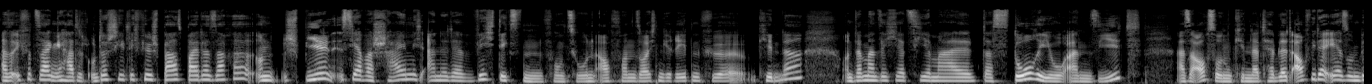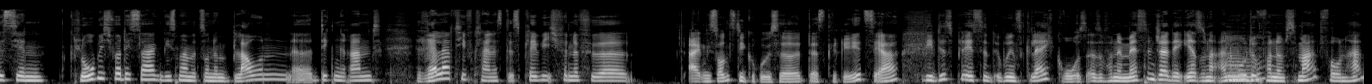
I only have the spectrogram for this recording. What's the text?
Also ich würde sagen, ihr hattet unterschiedlich viel Spaß bei der Sache und Spielen ist ja wahrscheinlich eine der wichtigsten Funktionen auch von solchen Geräten für Kinder. Und wenn man sich jetzt hier mal das Storio ansieht, also auch so ein Kindertablet, auch wieder eher so ein bisschen klobig, würde ich sagen. Diesmal mit so einem blauen, äh, dicken Rand. Relativ kleines Display, wie ich finde, für eigentlich sonst die Größe des Geräts, ja. Die Displays sind übrigens gleich groß. Also von dem Messenger, der eher so eine Anmutung mhm. von einem Smartphone hat.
